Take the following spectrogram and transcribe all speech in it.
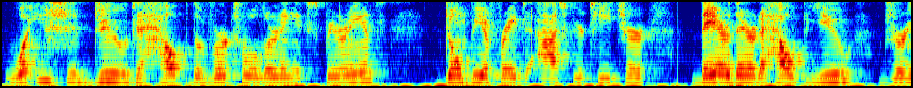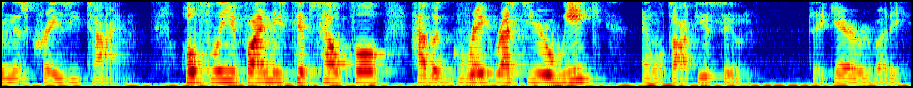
what you should do to help the virtual learning experience, don't be afraid to ask your teacher. They are there to help you during this crazy time. Hopefully, you find these tips helpful. Have a great rest of your week, and we'll talk to you soon. Take care, everybody.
